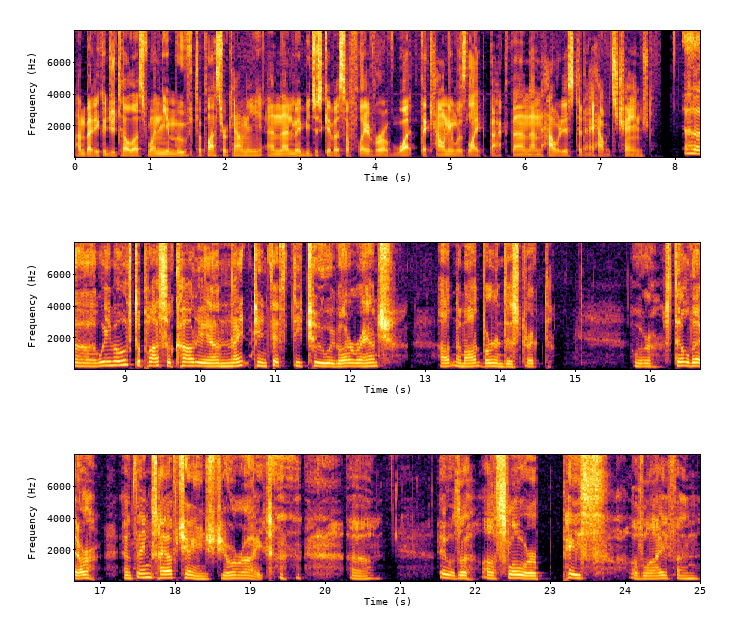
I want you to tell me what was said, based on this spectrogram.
Um, Betty, could you tell us when you moved to Placer County and then maybe just give us a flavor of what the county was like back then and how it is today, how it's changed? Uh, we moved to Placer County in 1952. We bought a ranch out in the Mount Vernon district. We're still there, and things have changed. You're right. uh, it was a, a slower pace of life and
